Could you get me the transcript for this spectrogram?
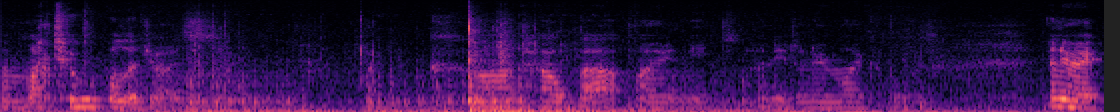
Um, I do apologise. I can't help that. I need I need a new microphone. Anyway,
